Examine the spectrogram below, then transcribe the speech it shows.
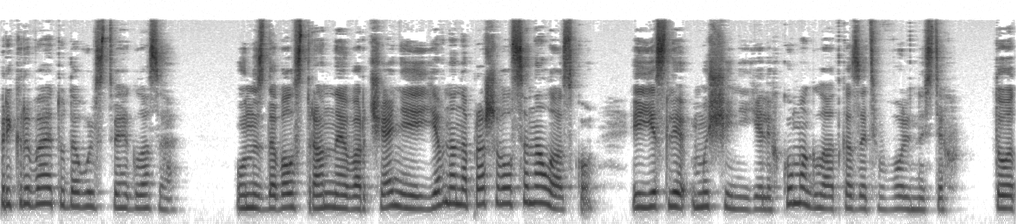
прикрывая от удовольствия глаза – он издавал странное ворчание и явно напрашивался на ласку, и если мужчине я легко могла отказать в вольностях, то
